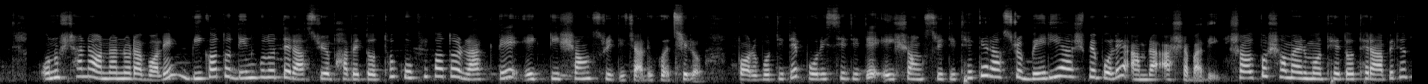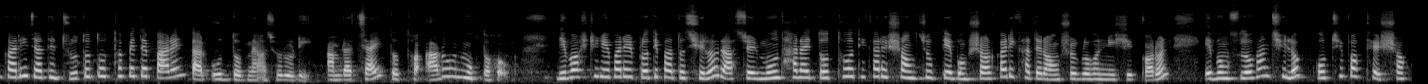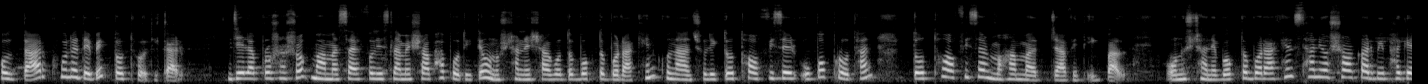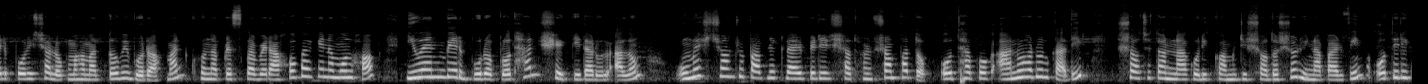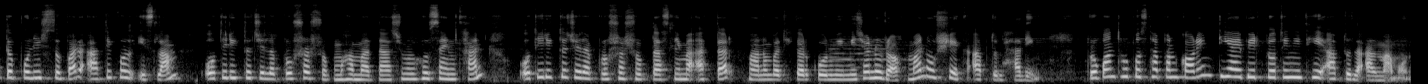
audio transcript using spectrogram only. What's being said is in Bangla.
অনুষ্ঠানে অন্যান্যরা বলেন, বিগত দিনগুলোতে রাষ্ট্রীয়ভাবে তথ্য কুক্ষিগত রাখতে একটি সংস্কৃতি চালু হয়েছিল। পরবর্তীতে পরিস্থিতিতে এই সংস্কৃতি থেকে রাষ্ট্র বেরিয়ে আসবে বলে আমরা আশাবাদী। স্বল্প সময়ের মধ্যে তথ্যের আবেদনকারী যাতে দ্রুত তথ্য পেতে পারেন, তার উদ্যোগ নেওয়া জরুরি। আমরা চাই তথ্য আরও উন্মুক্ত হোক। দিবসটির এবারের প্রতিপাদ্য ছিল, রাষ্ট্রের মূলধারায় তথ্য অধিকারের সংযুক্তি এবং সরকারি খাতের অংশগ্রহণ নিশ্চিতকরণ এবং স্লোগান ছিল, কর্তৃপক্ষের সকল দ্বার খুলে দেবে তথ্য অধিকার। জেলা প্রশাসক মোহাম্মদ সাইফুল ইসলামের সভাপতিতে অনুষ্ঠানে স্বাগত বক্তব্য রাখেন খুলনা আঞ্চলিক তথ্য অফিসের উপপ্রধান তথ্য অফিসার মোহাম্মদ জাভেদ ইকবাল। অনুষ্ঠানে বক্তব্য রাখেন স্থানীয় সরকার বিভাগের পরিচালক মোহাম্মদ তবিবুর রহমান, খুলনা প্রেস ক্লাবের আহ্বায়ক এনামুল হক, ইউএনবির ব্যুরো প্রধান শেখ দিদারুল আলম উমেশচন্দ্র পাবলিক লাইব্রেরির সাধারণ সম্পাদক অধ্যাপক আনোয়ারুল কাদির, সচেতন নাগরিক কমিটির সদস্য রিনা পারভিন, অতিরিক্ত পুলিশ সুপার আতিকুল ইসলাম, অতিরিক্ত জেলা প্রশাসক মোহাম্মদ নাজমুল হোসেন খান, অতিরিক্ত জেলা প্রশাসক তাসলিমা আক্তার, মানবাধিকার কর্মী মিজানুর রহমান ও শেখ আব্দুল হালিম। প্রবন্ধ উপস্থাপন করেন টিআইবির প্রতিনিধি আব্দুল আল মামুন।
